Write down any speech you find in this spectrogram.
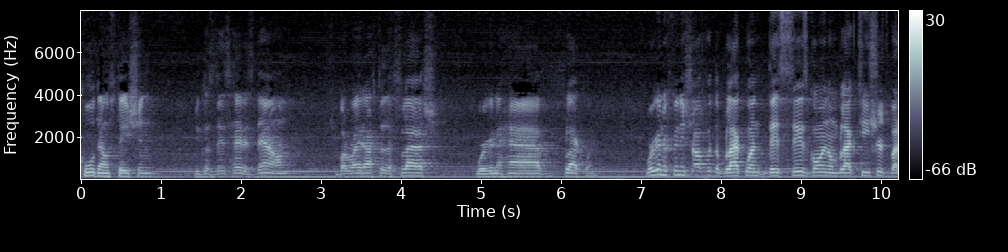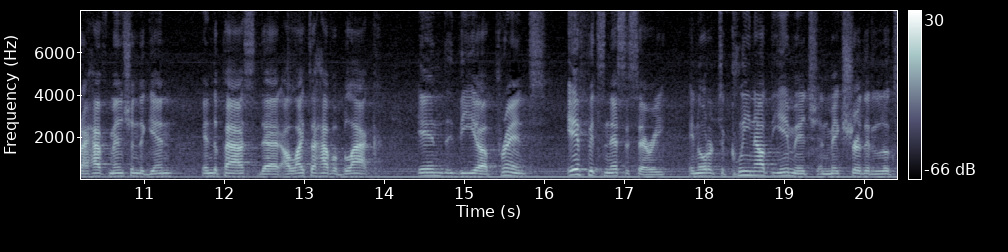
cool down station because this head is down. But right after the flash, we're gonna have black one. We're gonna finish off with the black one. This is going on black t-shirts, but I have mentioned again in the past that I like to have a black in the uh, print if it's necessary in order to clean out the image and make sure that it looks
